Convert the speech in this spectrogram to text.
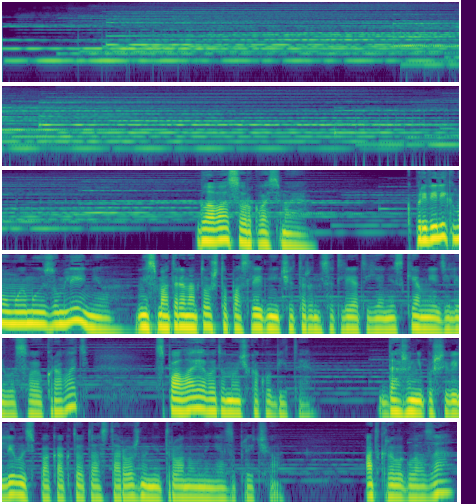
Глава 48. К превеликому моему изумлению, несмотря на то, что последние 14 лет я ни с кем не делила свою кровать, спала я в эту ночь как убитая. Даже не пошевелилась, пока кто-то осторожно не тронул меня за плечо. Открыла глаза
